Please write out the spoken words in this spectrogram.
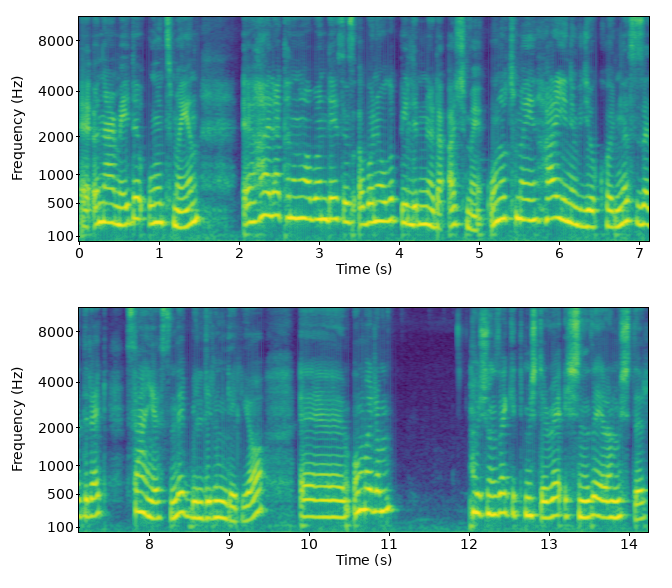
e, önermeyi de unutmayın. E, hala kanalıma abone değilseniz abone olup bildirimleri de açmayı unutmayın. Her yeni video koyduğumda size direkt sanyesinde bildirim geliyor. E, umarım hoşunuza gitmiştir ve işinize yaramıştır.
